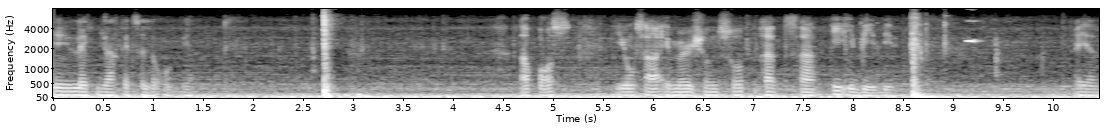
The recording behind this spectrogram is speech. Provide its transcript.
Yung life jacket sa loob yan. Tapos, yung sa immersion suit at sa EEBD. Ayan.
